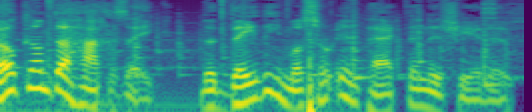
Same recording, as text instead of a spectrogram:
Welcome to Hachzik, the Daily Musar Impact Initiative.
